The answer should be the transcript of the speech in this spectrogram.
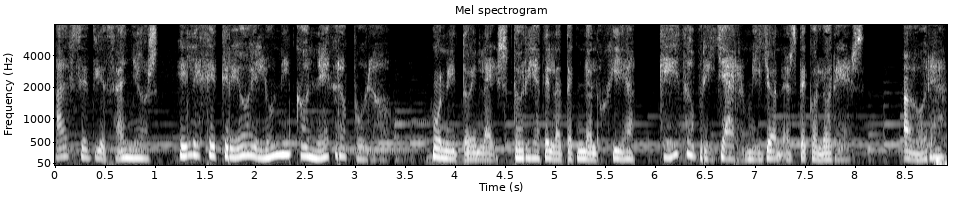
Hace 10 años, LG creó el único negro puro, un hito en la historia de la tecnología que hizo brillar millones de colores. Ahora,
